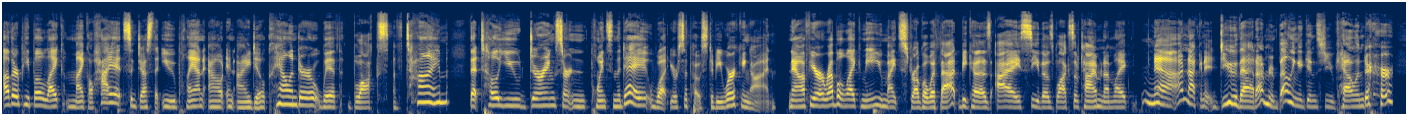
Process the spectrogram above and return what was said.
Other people like Michael Hyatt suggest that you plan out an ideal calendar with blocks of time that tell you during certain points in the day what you're supposed to be working on. Now, if you're a rebel like me, you might struggle with that because I see those blocks of time and I'm like, nah, I'm not going to do that. I'm rebelling against you, calendar.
